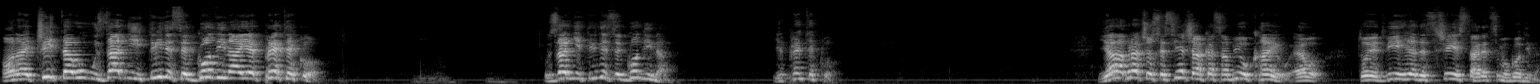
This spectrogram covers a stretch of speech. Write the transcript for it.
onaj čitavu u zadnjih 30 godina je preteklo. U zadnje 30 godina je preteklo. Ja, braćo, se sjećam kad sam bio u Kairu, evo, to je 2006. recimo godina.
